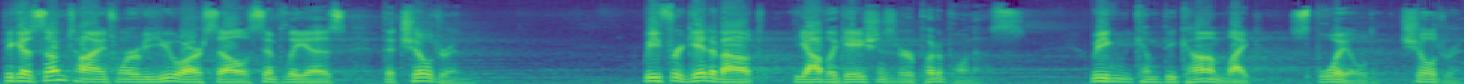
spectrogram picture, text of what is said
Because sometimes when we view ourselves simply as the children, we forget about the obligations that are put upon us. We can become like spoiled children.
